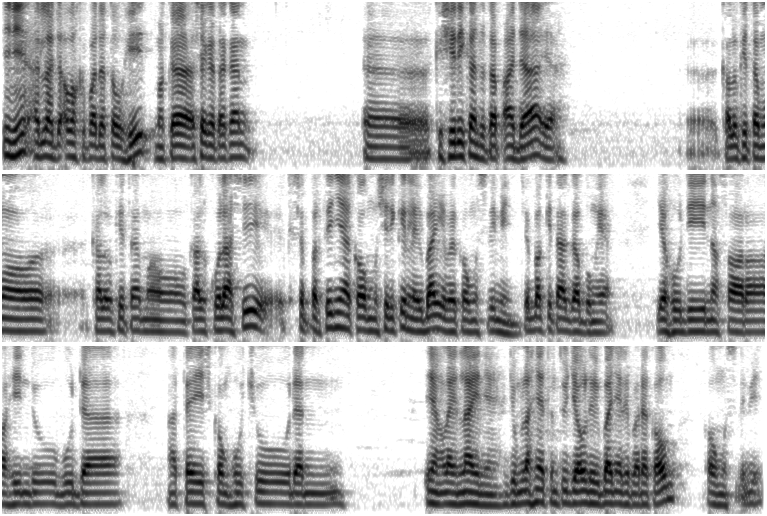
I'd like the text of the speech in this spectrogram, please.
ini adalah dakwah kepada tauhid, maka saya katakan uh, kesyirikan tetap ada ya. Uh, kalau kita mau kalau kita mau kalkulasi sepertinya kaum musyrikin lebih banyak daripada kaum muslimin. Coba kita gabung ya. Yahudi, Nasara, Hindu, Buddha, ateis, kaum Hucu dan yang lain-lainnya. Jumlahnya tentu jauh lebih banyak daripada kaum kaum muslimin.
